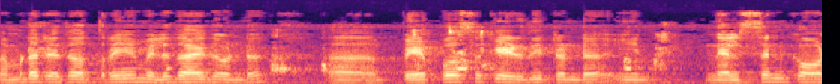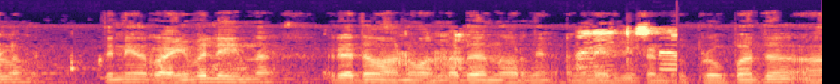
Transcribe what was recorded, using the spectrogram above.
നമ്മുടെ രഥം അത്രയും വലുതായതുകൊണ്ട് പേപ്പേഴ്സൊക്കെ എഴുതിയിട്ടുണ്ട്. ഈ നെൽസൺ കോളത്തിന് റൈവൽ ചെയ്യുന്ന രഥമാണ് വന്നത് എന്ന് പറഞ്ഞ് അങ്ങനെ എഴുതിയിട്ടുണ്ട്. പ്രഭുപാദ് ആ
